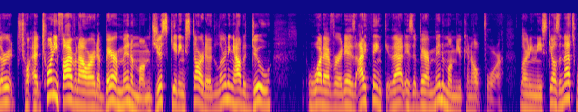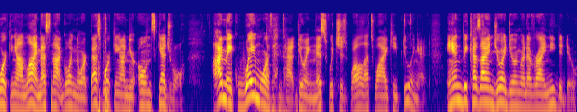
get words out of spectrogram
thir- tw- at 25 an hour at a bare minimum, just getting started, learning how to do whatever it is. I think that is a bare minimum you can hope for learning these skills. And that's working online. That's not going to work. That's working on your own schedule. I make way more than that doing this, which is, well, that's why I keep doing it. And because I enjoy doing whatever I need to do.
